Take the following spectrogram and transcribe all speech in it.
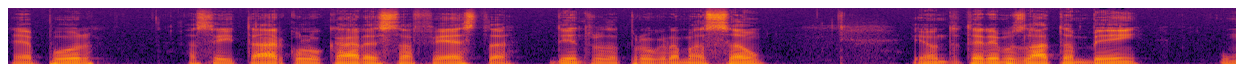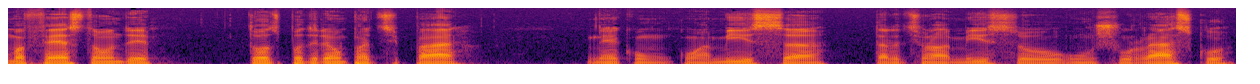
é, por aceitar colocar essa festa dentro da programação, é onde teremos lá também uma festa onde todos poderão participar né, com, com a missa, tradicional missa, ou um churrasco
